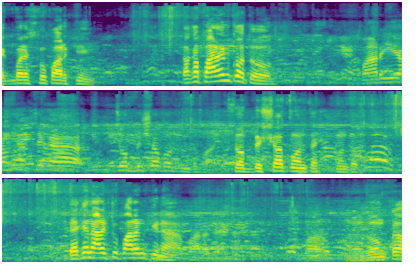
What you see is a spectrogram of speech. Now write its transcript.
একবারে সুপার কিং। কাকা পারেন কত? পারি আমি হচ্ছে চব্বিশশো পর্যন্ত পারি। চব্বিশশো পঞ্চাশ পর্যন্ত। দেখেন আর একটু পারেন কিনা? পারা যায় না। রংটা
